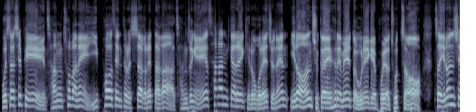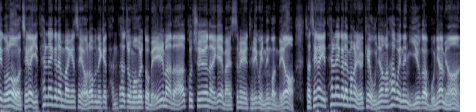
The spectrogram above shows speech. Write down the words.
보시다시피 장 초반에 2%로 시작을 했다가 장중에 상한가를 기록을 해주는 이런 주가의 흐름을 또 우리에게 보여줬죠. 자, 이런 식으로 제가 이 텔레그램 방에서 여러분에게 단타 종목을 또 매일마다 꾸준하게 말씀을 드리고 있는 건데요. 자, 제가 이 텔레그램 방을 이렇게 운영을 하고 있는 이유가 뭐냐면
